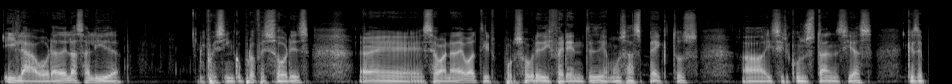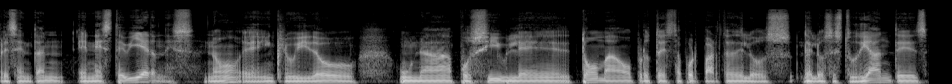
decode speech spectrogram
y la hora de la salida, pues cinco profesores eh, se van a debatir por sobre diferentes, digamos, aspectos uh, y circunstancias que se presentan en este viernes, ¿no? Eh, incluido una posible toma o protesta por parte de los, de los estudiantes,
